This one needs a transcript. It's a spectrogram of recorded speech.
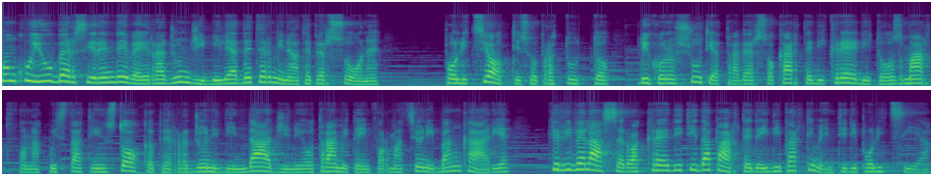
con cui Uber si rendeva irraggiungibile a determinate persone, poliziotti soprattutto, riconosciuti attraverso carte di credito o smartphone acquistati in stock per ragioni di indagini o tramite informazioni bancarie, che rivelassero accrediti da parte dei dipartimenti di polizia.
